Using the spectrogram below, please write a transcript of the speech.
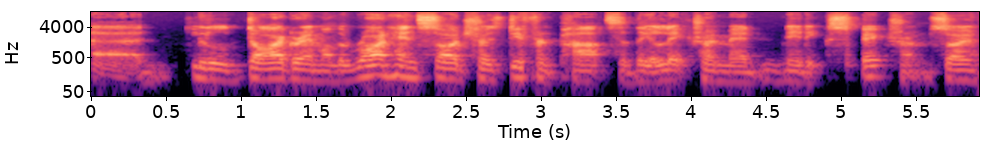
uh, little diagram on the right hand side shows different parts of the electromagnetic spectrum. So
